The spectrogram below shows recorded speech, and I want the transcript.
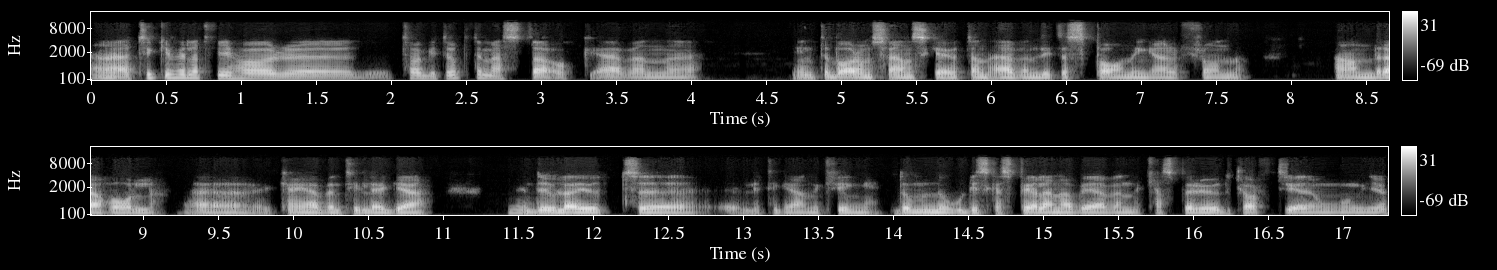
ja, jag tycker väl att vi har eh, tagit upp det mesta och även, eh, inte bara om svenska, utan även lite spaningar från andra håll. Eh, kan jag även tillägga, du la ut eh, lite grann kring de nordiska spelarna. Vi har även Kasper Rud, klart för tredje omgången ju.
